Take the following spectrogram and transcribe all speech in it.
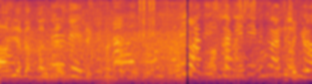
Abiye ben biraz çektim. Yediğimiz var. Teşekkür ederim.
